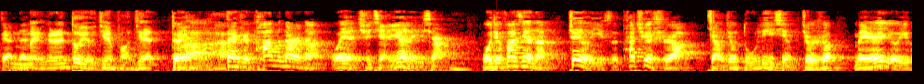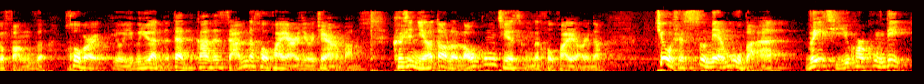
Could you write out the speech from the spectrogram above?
点的每个人都有间房间，对吧，但是他们那儿呢，我也去检验了一下，我就发现呢，真有意思。他确实啊讲究独立性，就是说每人有一个房子，后边有一个院子。但刚才咱们的后花园就是这样吧。可是你要到了劳工阶层的后花园呢，就是四面木板围起一块空地。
